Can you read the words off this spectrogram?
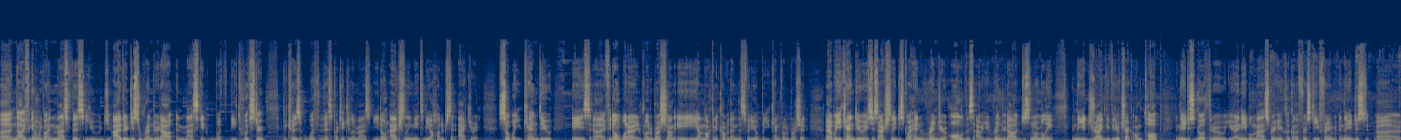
Uh, now, if you're gonna want to go ahead and mask this, you either just render it out and mask it with the Twixtor, because with this particular mask, you don't actually need to be 100% accurate. So what you can do is, uh, if you don't want to rotobrush it on AE, I'm not going to cover that in this video, but you can rotobrush it. Uh, what you can do is just actually just go ahead and render all of this out. You render it out just normally, and then you drag the video track on top, and then you just go through, you enable mask right here, click on the first keyframe, and then you just uh,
